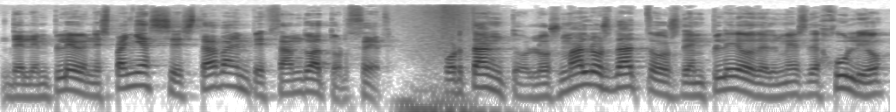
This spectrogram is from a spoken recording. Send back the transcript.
del empleo en España se estaba empezando a torcer. Por tanto, los malos datos de empleo del mes de julio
